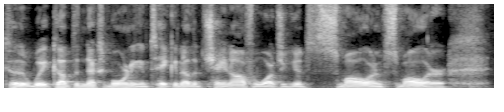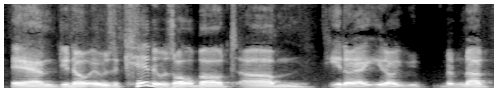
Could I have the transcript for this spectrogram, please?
to wake up the next morning and take another chain off and watch it get smaller and smaller. And you know, it was a kid. It was all about um, you know, you know, I'm not.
